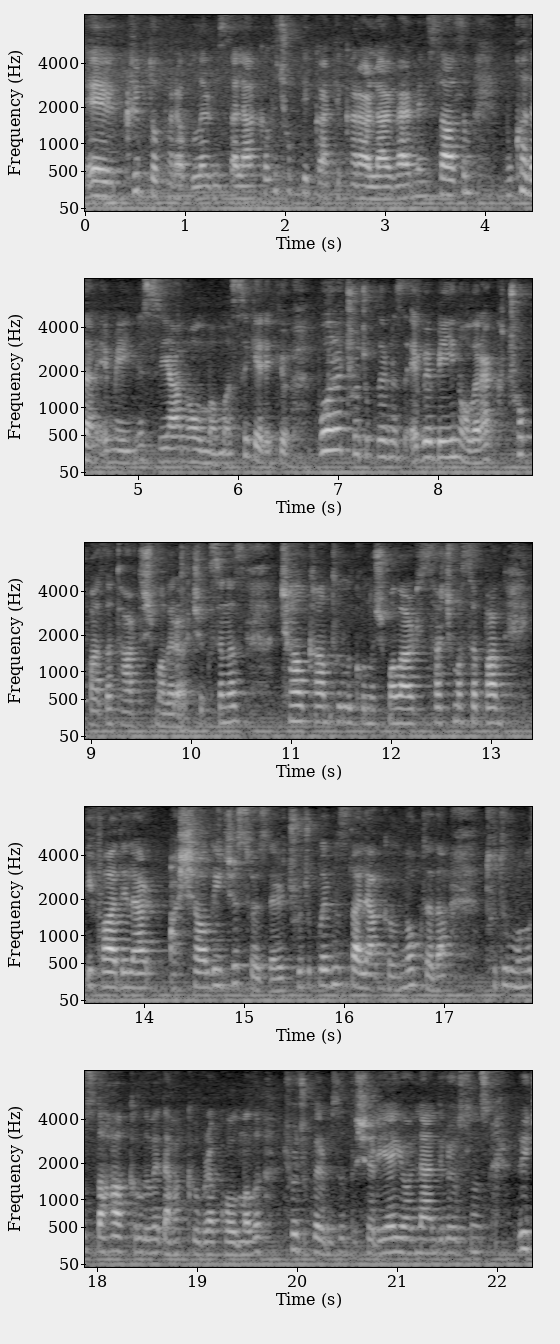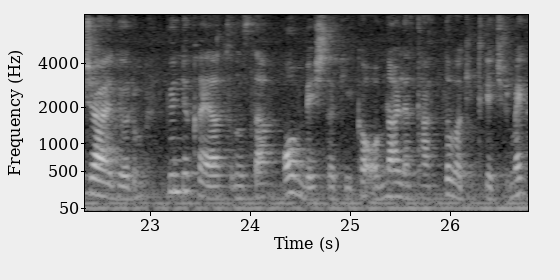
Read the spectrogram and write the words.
e, kripto paralarınızla alakalı çok dikkatli kararlar vermeniz lazım. Bu kadar emeğiniz ziyan olmaması gerekiyor. Bu ara çocuklarınız ebeveyn olarak çok fazla tartışmalara açıksınız. Çalkantılı konuşmalar, saçma sapan ifadeler, aşağılayıcı sözlere çocuklarınızla alakalı noktada tutumunuz daha akıllı ve daha kıvrak olmalı. Çocuklarımızı dışarıya yönlendiriyorsunuz. Rica ediyorum günlük hayatınızda 15 dakika onlarla tatlı vakit geçirmek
